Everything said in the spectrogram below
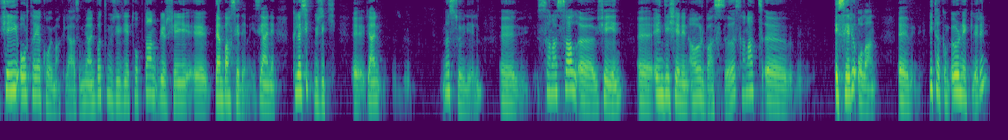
şeyi ortaya koymak lazım. Yani Batı müziği diye toptan bir şeyden bahsedemeyiz. Yani klasik müzik e, yani nasıl söyleyelim e, sanatsal e, şeyin e, endişenin ağır bastığı sanat e, eseri olan e, bir takım örneklerin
